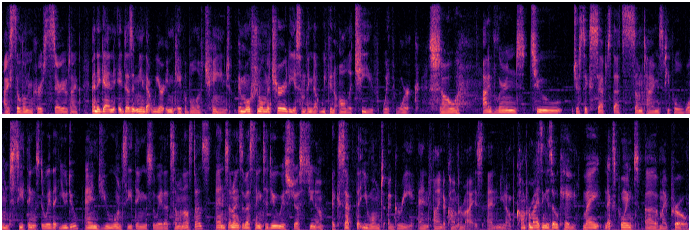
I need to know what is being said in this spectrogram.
I still don't encourage the stereotype. And again, it doesn't mean that we are incapable of change. Emotional maturity is something that we can all achieve with work. So I've learned to just accept that sometimes people won't see things the way that you do, and you won't see things the way that someone else does. And sometimes the best thing to do is just, you know, accept that you won't agree and find a compromise. And, you know, compromising is okay. My next point of my pro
